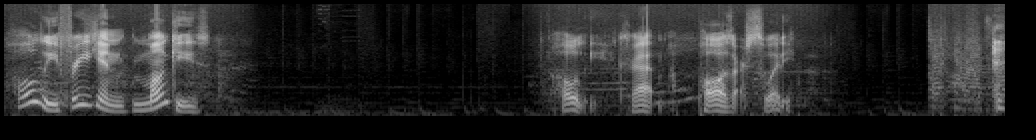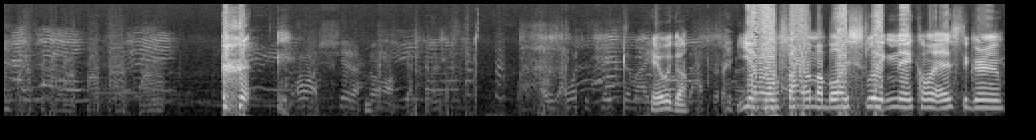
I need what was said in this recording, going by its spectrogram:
Holy freaking monkeys. Holy crap, my paws are sweaty. Shit, I fell off. I, was, I went to chase him. I Here we go. jumped after him. Yo, follow my boy Slick Nick on Instagram.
